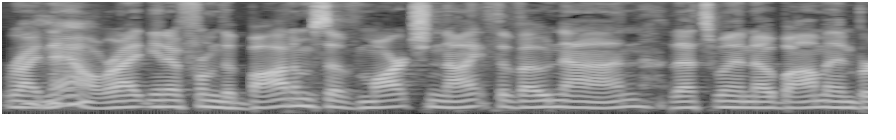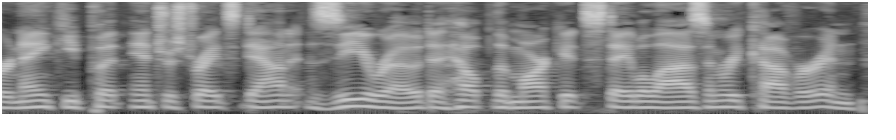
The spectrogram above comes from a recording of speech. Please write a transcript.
right mm-hmm. now, right? You know, from the bottoms of March 9th of 09, that's when Obama and Bernanke put interest rates down at zero to help the market stabilize and recover. And,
